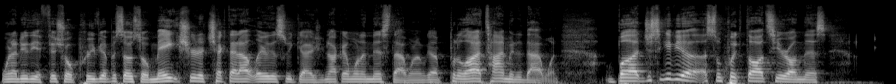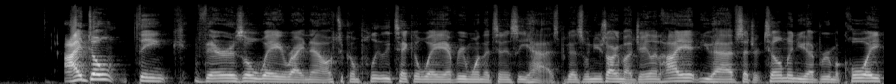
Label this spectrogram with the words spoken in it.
when I do the official preview episode. So make sure to check that out later this week, guys. You're not going to want to miss that one. I'm going to put a lot of time into that one. But just to give you uh, some quick thoughts here on this, I don't think there is a way right now to completely take away everyone that Tennessee has. Because when you're talking about Jalin Hyatt, you have Cedric Tillman, you have Bru McCoy,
